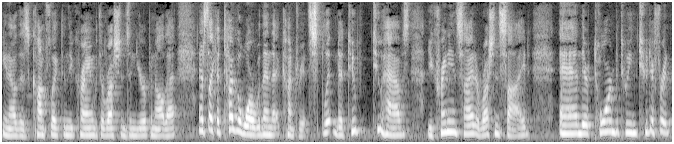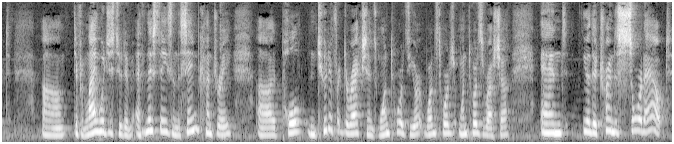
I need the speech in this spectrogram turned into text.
You know, there's conflict in the Ukraine with the Russians in Europe and all that, and it's like a tug of war within that country. It's split into two two halves: Ukrainian side, a Russian side, and they're torn between two different um, different languages, two different ethnicities in the same country, uh, pulled in two different directions, one towards Europe, one towards one towards Russia, and you know they're trying to sort out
